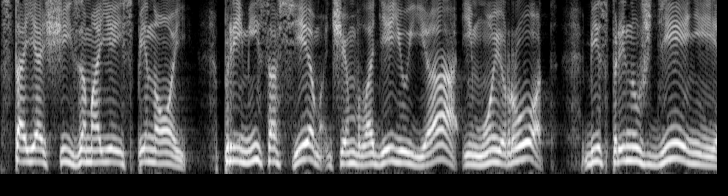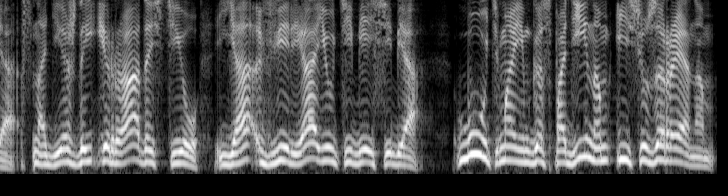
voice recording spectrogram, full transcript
стоящий за моей спиной!» Прими со всем, чем владею я и мой род. Без принуждения, с надеждой и радостью я вверяю тебе себя. Будь моим господином и сюзереном».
